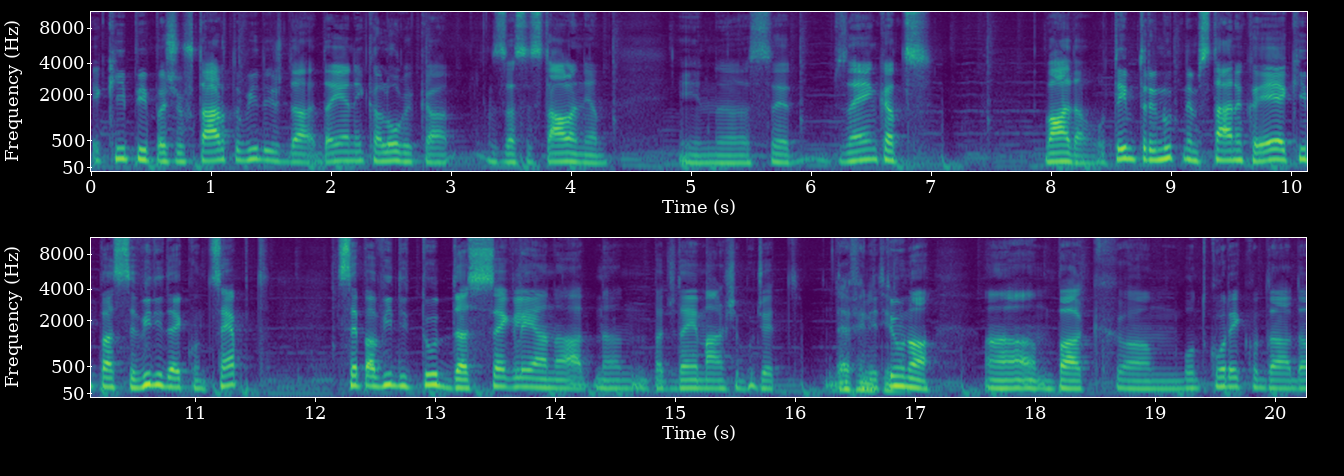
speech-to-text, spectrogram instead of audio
ekipi pa že v startu vidiš, da, da je neka logika za sestavljanjem. In uh, se zaenkrat, valjda, v tem trenutnem stanju, ko je ekipa, se vidi, da je koncept, se pa vidi tudi, da se gleda na, na pač, da je manjši budžet. Definitivno. Ampak um, bom tako rekel, da, da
